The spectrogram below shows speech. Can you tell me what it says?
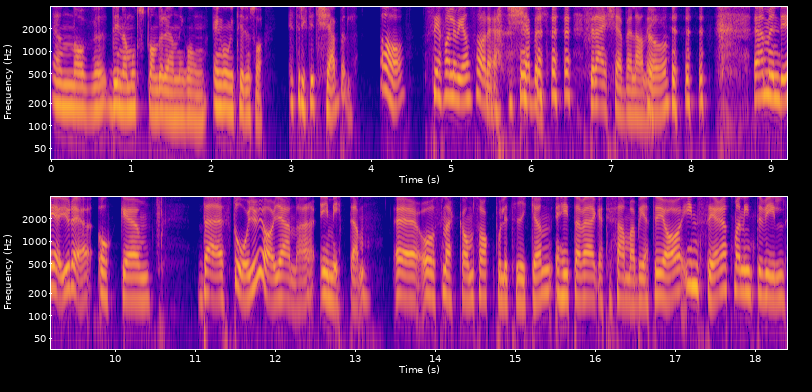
en av dina motståndare en gång, en gång i tiden sa, ett riktigt käbbel. Ja, Stefan Löfven sa det. Käbbel. det där är käbbel Annie. Ja. ja men det är ju det och eh, där står ju jag gärna i mitten eh, och snackar om sakpolitiken, hitta vägar till samarbete. Jag inser att man inte vill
